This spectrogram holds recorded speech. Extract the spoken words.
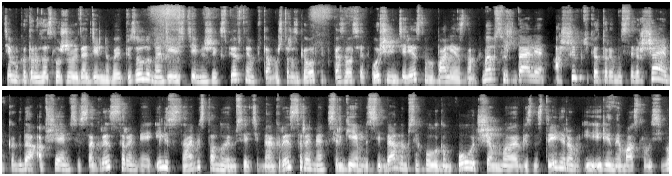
тема, которая заслуживает отдельного эпизода. Надеюсь, с теми же экспертами, потому что разговор мне показался очень интересным и полезным. Мы обсуждали ошибки, которые мы совершаем, когда общаемся с агрессорами или сами становимся этими агрессорами. Сергеем Насибяном, психологом-коучем, э, бизнес-тренером и Ириной Масловой-Семеновой,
